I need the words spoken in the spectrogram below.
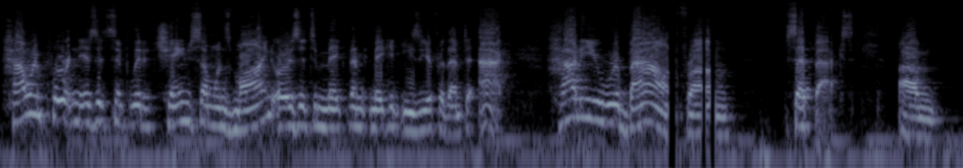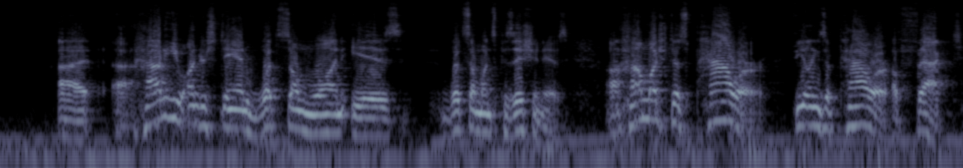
How important is it simply to change someone's mind, or is it to make them make it easier for them to act? How do you rebound from setbacks? Um, uh, uh, how do you understand what someone is, what someone's position is? Uh, how much does power, feelings of power, affect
